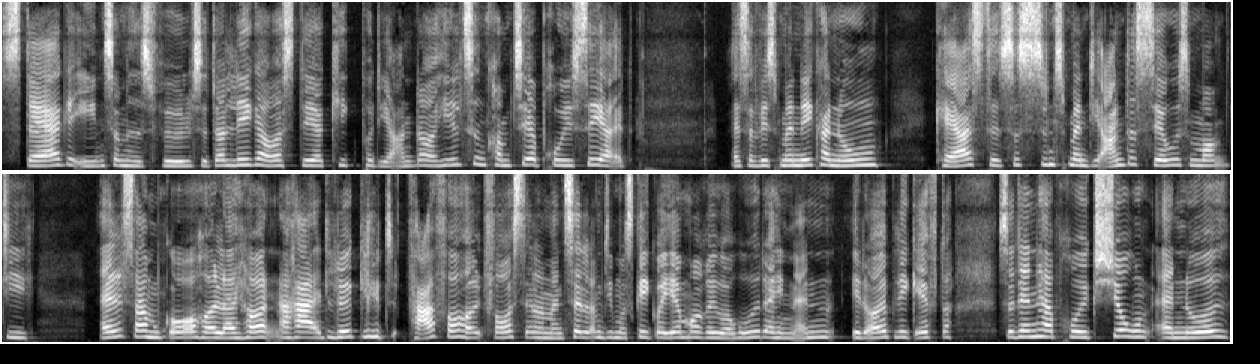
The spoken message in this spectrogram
stærke ensomhedsfølelse, der ligger også det at kigge på de andre, og hele tiden komme til at projicere, at altså, hvis man ikke har nogen kæreste, så synes man, de andre ser ud, som om de alle sammen går og holder i hånd og har et lykkeligt parforhold, forestiller man, selvom de måske går hjem og river hovedet af hinanden et øjeblik efter. Så den her projektion er noget,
